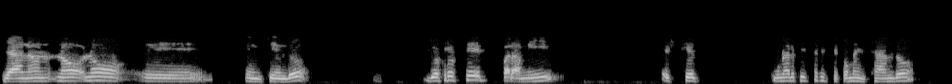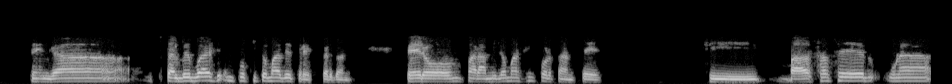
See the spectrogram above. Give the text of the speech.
Ya, no, no, no, eh, entiendo. Yo creo que para mí es que un artista que esté comenzando tenga, tal vez voy a decir un poquito más de tres, perdón, pero para mí lo más importante es, si vas a hacer una,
